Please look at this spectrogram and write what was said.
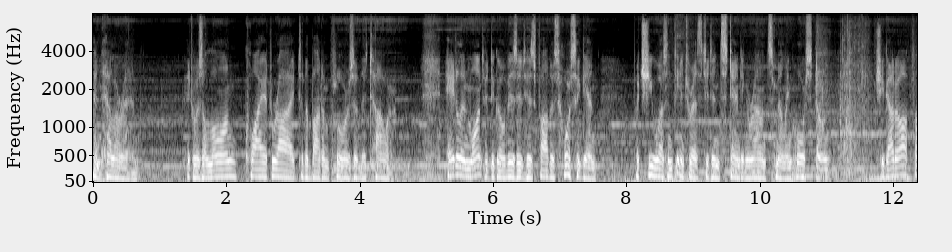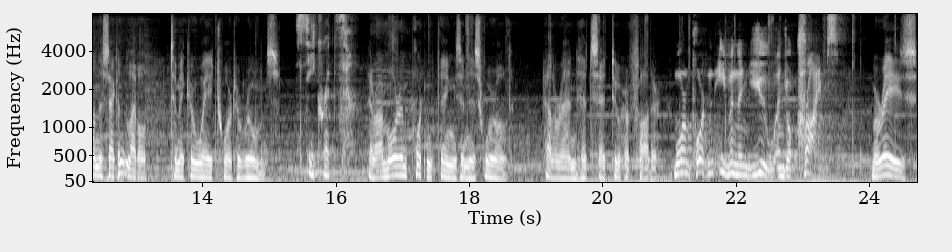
and Helaran. It was a long, quiet ride to the bottom floors of the tower. Adolin wanted to go visit his father's horse again, but she wasn't interested in standing around smelling horse dung. She got off on the second level to make her way toward her rooms. Secrets. There are more important things in this world, Helaran had said to her father. More important even than you and your crimes. Mraize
